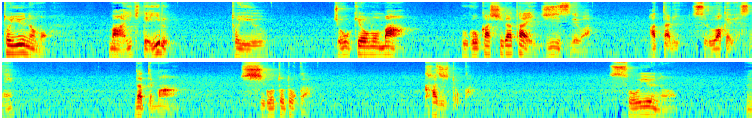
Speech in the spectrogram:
というのもまあ生きている。という状況もまあ動かしがたい事実ではあったりするわけですね。だってまあ仕事とか家事とかそういうのうん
